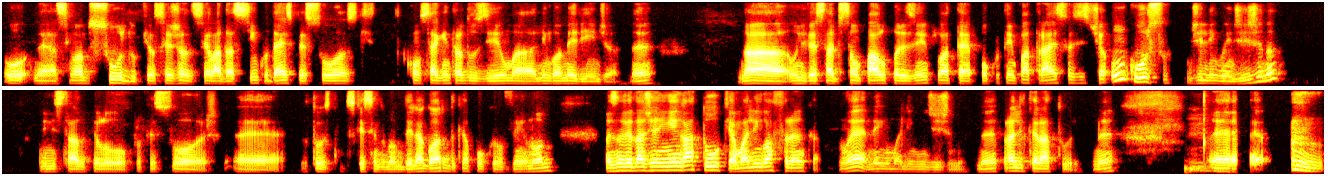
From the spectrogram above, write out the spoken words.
o, né, assim, um absurdo que eu seja, sei lá, das 5, 10 pessoas que conseguem traduzir uma língua ameríndia, né? Na Universidade de São Paulo, por exemplo, até pouco tempo atrás, só existia um curso de língua indígena, ministrado pelo professor, é, estou esquecendo o nome dele agora, daqui a pouco eu venho o nome, mas na verdade é em Engatu, que é uma língua franca, não é nenhuma língua indígena, né, para literatura, né? Hum. É,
